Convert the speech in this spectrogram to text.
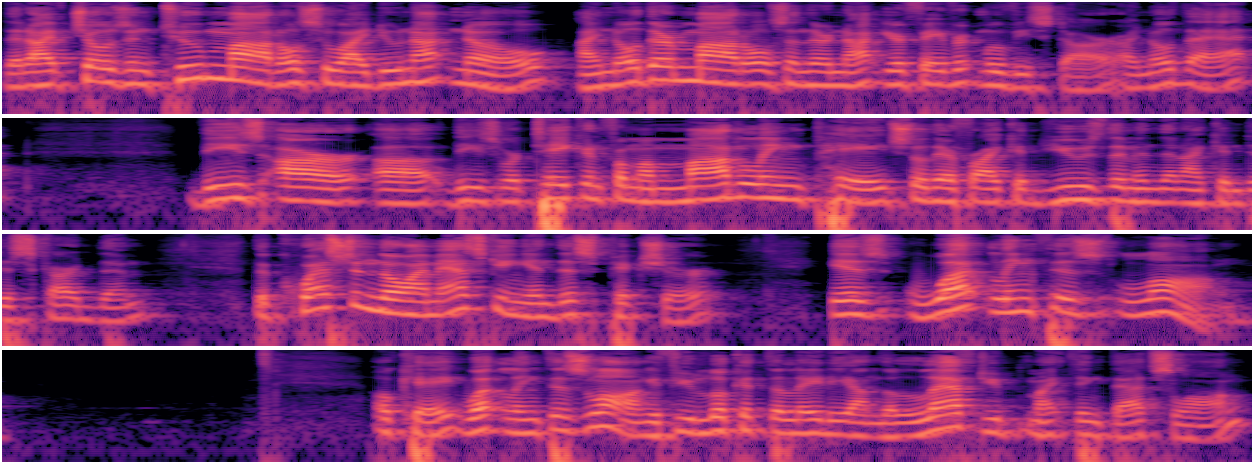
that I've chosen two models who I do not know. I know they're models and they're not your favorite movie star. I know that. These are uh, these were taken from a modeling page, so therefore I could use them and then I can discard them. The question, though, I'm asking in this picture is what length is long? Okay, what length is long? If you look at the lady on the left, you might think that's long.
